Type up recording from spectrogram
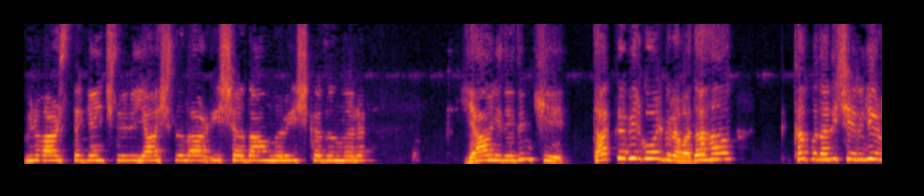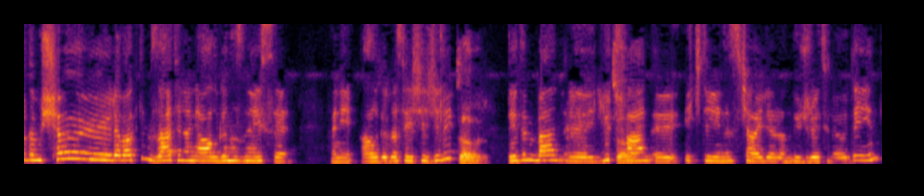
Üniversite gençleri, yaşlılar, iş adamları, iş kadınları. Yani dedim ki dakika bir gol bir ama daha kapıdan içeri girdim şöyle baktım zaten hani algınız neyse hani algıda seçicilik Tabii. Dedim ben e, lütfen e, içtiğiniz çayların ücretini ödeyin.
